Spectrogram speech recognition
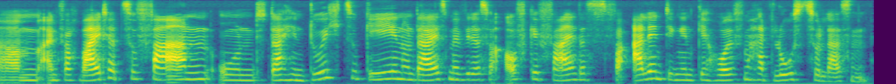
Ähm, einfach weiterzufahren und dahin durchzugehen. Und da ist mir wieder so aufgefallen, dass es vor allen Dingen geholfen hat, loszulassen.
